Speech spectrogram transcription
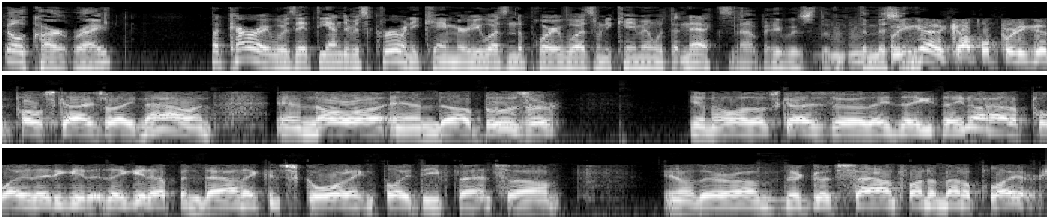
Bill Cartwright. But Cartwright was at the end of his career when he came here. He wasn't the player he was when he came in with the Knicks. No, but he was the, the Well, missing. you got a couple pretty good post guys right now, and and Noah and uh, Boozer. You know, those guys uh, they they they know how to play. They get they get up and down. They can score. They can play defense. Um, you know, they're um, they're good, sound, fundamental players.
